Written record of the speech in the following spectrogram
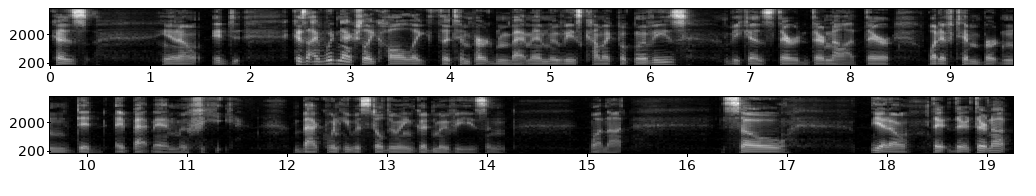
Because, you know, it because I wouldn't actually call like the Tim Burton Batman movies comic book movies because they're they're not. They're what if Tim Burton did a Batman movie back when he was still doing good movies and whatnot. So, you know, they're they're, they're not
